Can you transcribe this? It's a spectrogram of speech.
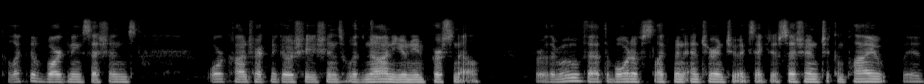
collective bargaining sessions or contract negotiations with non-union personnel. Further move that the Board of Selectmen enter into executive session to comply with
